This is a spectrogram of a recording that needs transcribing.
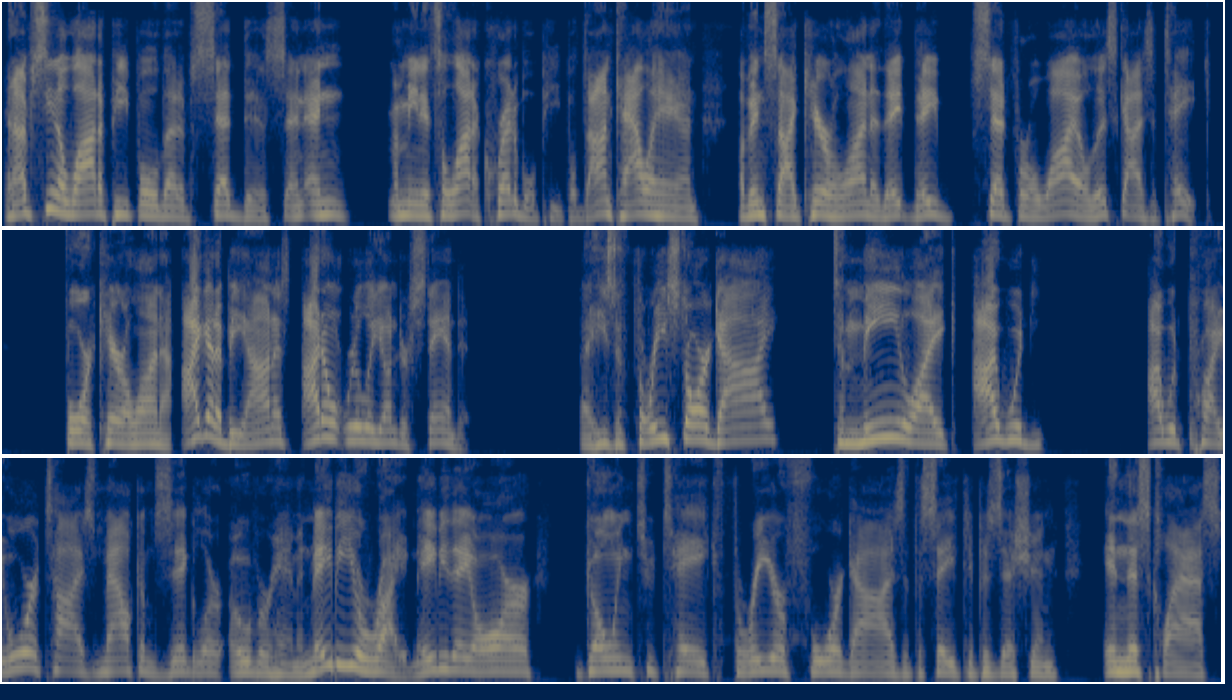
And I've seen a lot of people that have said this, and and I mean it's a lot of credible people. Don Callahan of Inside Carolina, they they said for a while this guy's a take for Carolina. I got to be honest, I don't really understand it. Uh, he's a three star guy. To me, like I would, I would prioritize Malcolm Ziegler over him. And maybe you're right. Maybe they are going to take three or four guys at the safety position in this class.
